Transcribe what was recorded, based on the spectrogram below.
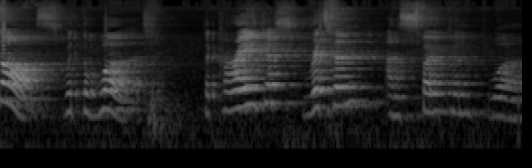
starts with the word, the courageous written and spoken word.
